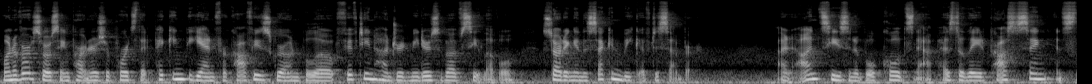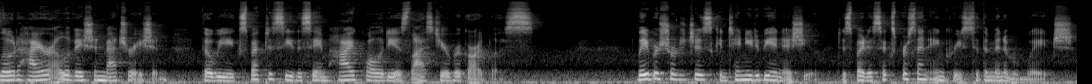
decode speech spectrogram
One of our sourcing partners reports that picking began for coffees grown below 1,500 meters above sea level starting in the second week of December. An unseasonable cold snap has delayed processing and slowed higher elevation maturation, though we expect to see the same high quality as last year regardless. Labor shortages continue to be an issue, despite a 6% increase to the minimum wage.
